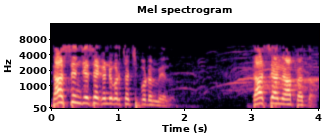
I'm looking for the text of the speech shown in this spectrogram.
దాస్యం చేసే కంటే కూడా చచ్చిపోవడం మేలు. దాస్యాన్ని ఆపేద్దాం.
